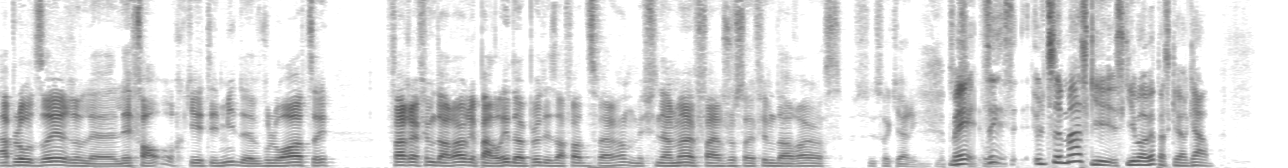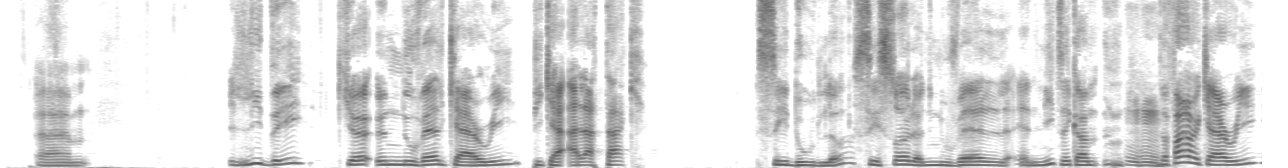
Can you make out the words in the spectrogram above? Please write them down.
applaudir le- l'effort qui a été mis de vouloir faire un film d'horreur et parler d'un peu des affaires différentes. Mais finalement, faire juste un film d'horreur, c'est ça qui arrive. là, Mais, tu sais, ultimement, ce qui, est, ce qui est mauvais, parce que, regarde, euh, l'idée qu'il y a une nouvelle Carrie, puis qu'elle elle attaque ces dudes-là, c'est ça le nouvel ennemi. Tu sais, comme Mhm. de faire un Carrie,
